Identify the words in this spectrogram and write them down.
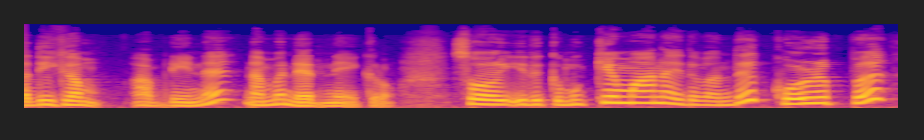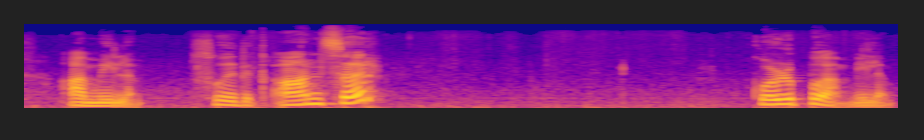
அதிகம் அப்படின்னு நம்ம நிர்ணயிக்கிறோம். ஸோ இதுக்கு முக்கியமான இது வந்து கொழுப்பு அமிலம். ஸோ இதுக்கு ஆன்சர் கொழுப்பு அமிலம்.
